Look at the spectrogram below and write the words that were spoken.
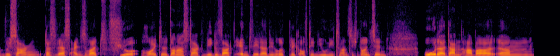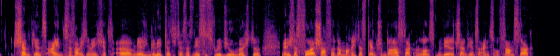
würde ich sagen, das wäre es eigentlich soweit für heute, Donnerstag. Wie gesagt, entweder den Rückblick auf den Juni 2019 oder dann aber ähm, Champions 1. Das habe ich nämlich jetzt äh, mir hingelegt, dass ich das als nächstes reviewen möchte. Wenn ich das vorher schaffe, dann mache ich das gerne schon Donnerstag. Ansonsten wäre Champions 1 auf Samstag.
